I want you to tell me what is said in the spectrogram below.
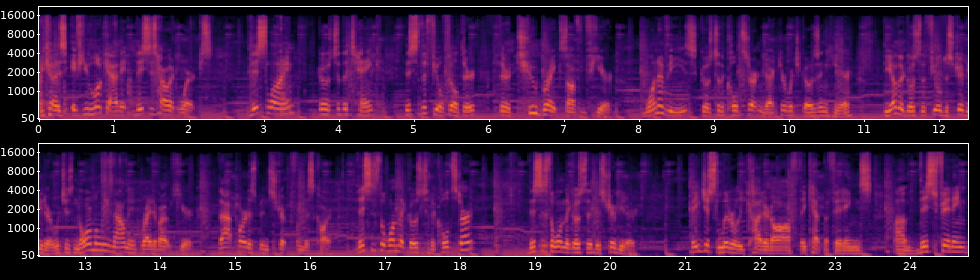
Because if you look at it, this is how it works. This line goes to the tank. This is the fuel filter. There are two brakes off of here. One of these goes to the cold start injector, which goes in here. The other goes to the fuel distributor, which is normally mounted right about here. That part has been stripped from this car. This is the one that goes to the cold start. This is the one that goes to the distributor they just literally cut it off. They kept the fittings. Um, this fitting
